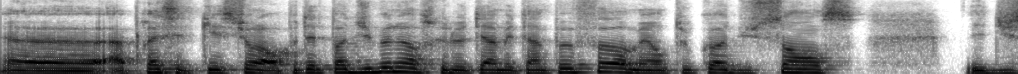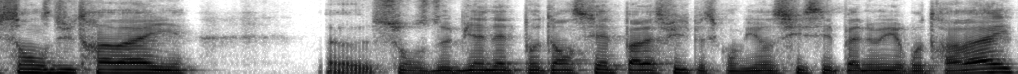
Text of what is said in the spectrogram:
Euh, après cette question, alors peut-être pas du bonheur parce que le terme est un peu fort, mais en tout cas du sens et du sens du travail, euh, source de bien-être potentiel par la suite, parce qu'on vient aussi s'épanouir au travail,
